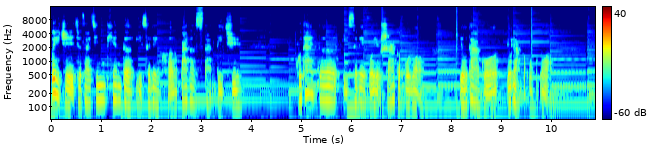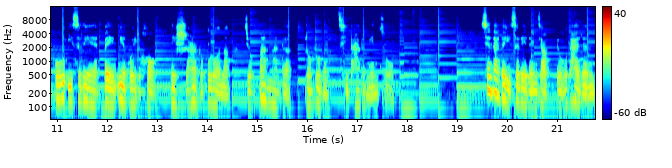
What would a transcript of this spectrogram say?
位置就在今天的以色列和巴勒斯坦地区。古代的以色列国有十二个部落，犹大国有两个部落。古以色列被灭国以后，那十二个部落呢，就慢慢的融入了其他的民族。现代的以色列人叫犹太人，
